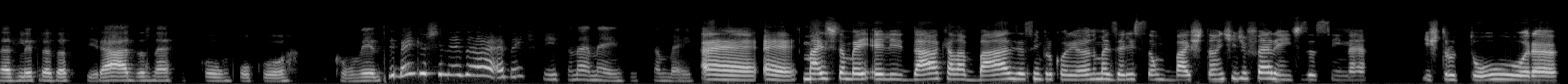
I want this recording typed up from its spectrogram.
nas letras aspiradas, né? Ficou um pouco com medo. Se bem que o chinês é, é bem difícil, né, Mendes? Também. É, é, mas também ele dá aquela base assim para o coreano, mas eles são bastante diferentes, assim, né? Estrutura,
